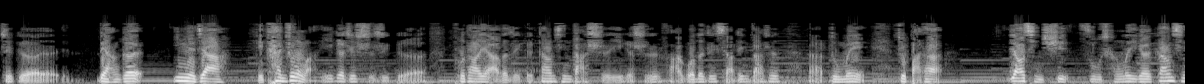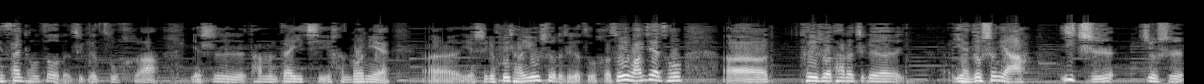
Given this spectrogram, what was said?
这个两个音乐家给看中了，一个就是这个葡萄牙的这个钢琴大师，一个是法国的这个小提大师啊杜妹，就把他。邀请去组成了一个钢琴三重奏的这个组合啊，也是他们在一起很多年，呃，也是一个非常优秀的这个组合。所以王健从，呃，可以说他的这个演奏生涯一直就是，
